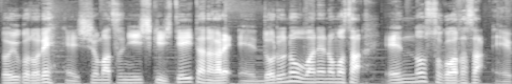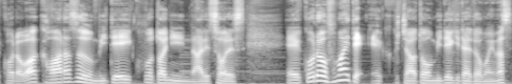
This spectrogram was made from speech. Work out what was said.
ということで、え週末に意識していた流れ、えドルの上値の重さ、円の底堅さ、えこれは変わらず見ていくことになりそうです。えこれを踏まえて、え各チャートを見ていきたいと思います。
